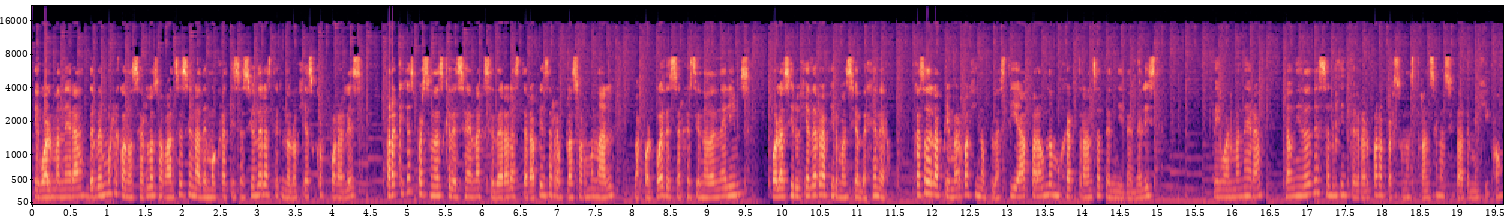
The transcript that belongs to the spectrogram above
De igual manera, debemos reconocer los avances en la democratización de las tecnologías corporales para aquellas personas que desean acceder a las terapias de reemplazo hormonal, la cual puede ser gestionada en el IMSS, o la cirugía de reafirmación de género, caso de la primera vaginoplastía para una mujer trans atendida en el ISTE. De igual manera, la Unidad de Salud Integral para Personas Trans en la Ciudad de México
